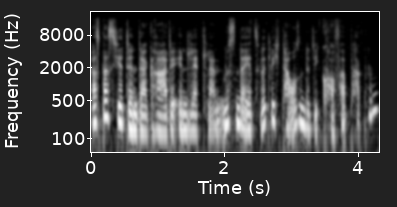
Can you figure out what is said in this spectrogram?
Was passiert denn da gerade in Lettland? Müssen da jetzt wirklich Tausende die Koffer packen?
